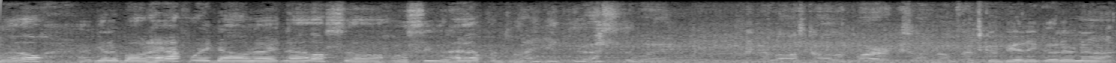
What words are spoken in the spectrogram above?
Well, I got about halfway down right now, so we'll see what happens when I get the rest of the way. I think I lost all the bark, so I don't know if that's going to be any good or not.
